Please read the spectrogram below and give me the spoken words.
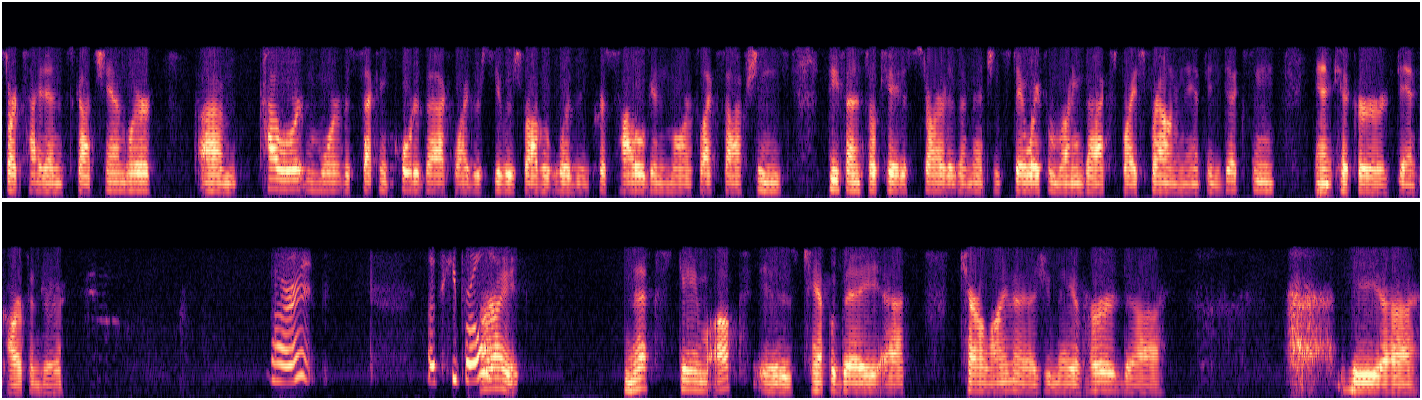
start tight end Scott Chandler. Um, Kyle Orton, more of a second quarterback. Wide receivers Robert Woods and Chris Hogan, more flex options. Defense okay to start. As I mentioned, stay away from running backs Bryce Brown and Anthony Dixon, and kicker Dan Carpenter. All right. let's keep rolling. All right. Next game up is Tampa Bay at Carolina. As you may have heard, uh, the uh,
